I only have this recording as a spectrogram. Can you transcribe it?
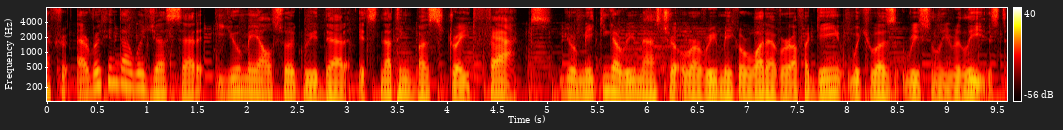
after everything that we just said, you may also agree that it's nothing but straight facts. You're making a remaster or a remake or whatever of a game which was recently released,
